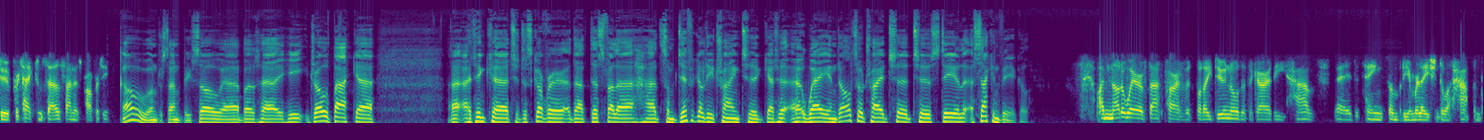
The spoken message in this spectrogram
to protect himself and his property. Oh, understandably so. Uh, but uh, he drove back. Uh, uh, I think uh, to discover that this fella had some difficulty trying to get away, and also tried to, to steal a second vehicle. I'm not aware of that part of it, but I do know that the Gardaí have uh, detained somebody in relation to what happened.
